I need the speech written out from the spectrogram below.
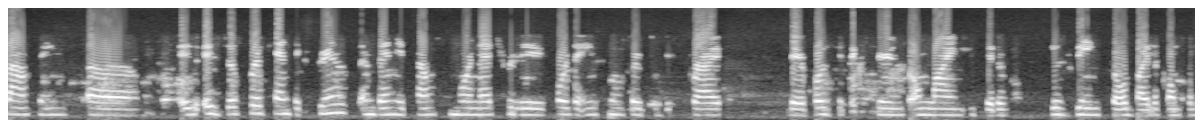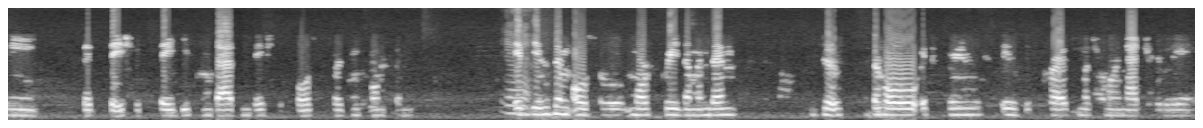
something. Uh, it, it's just first-hand experience, and then it comes more naturally for the influencer to describe their positive experience online instead of just being told by the company that they should say this and that and they should post certain content. Yeah. It gives them also more freedom, and then just the whole experience is described much more naturally.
